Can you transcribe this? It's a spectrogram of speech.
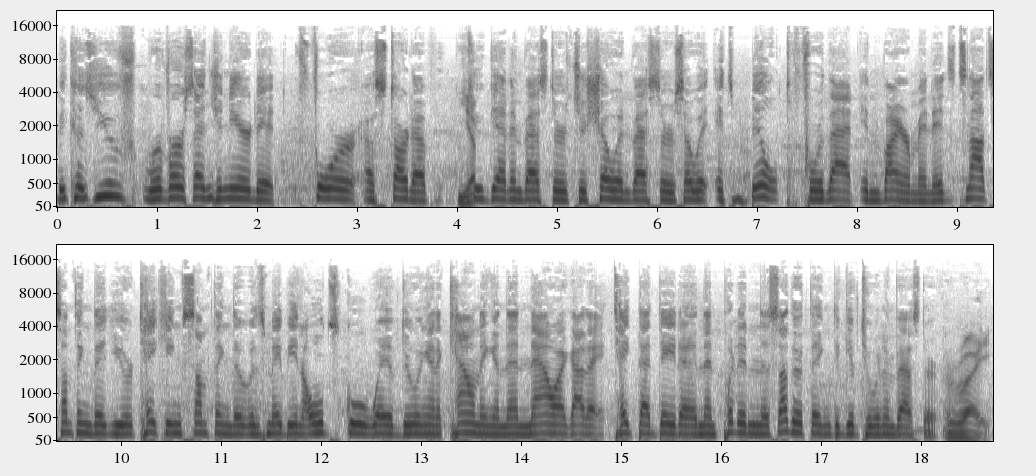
Because you've reverse engineered it for a startup yep. to get investors, to show investors. So it, it's built for that environment. It's not something that you're taking something that was maybe an old school way of doing an accounting and then now I got to take that data and then put it in this other thing to give to an investor. Right.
